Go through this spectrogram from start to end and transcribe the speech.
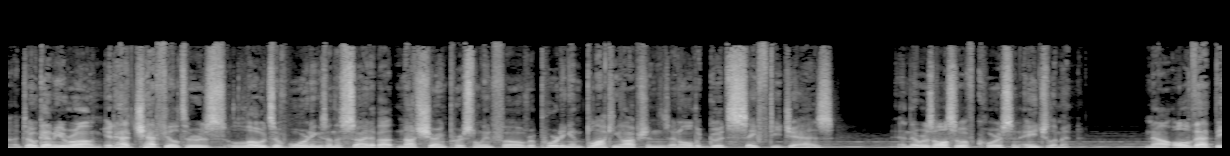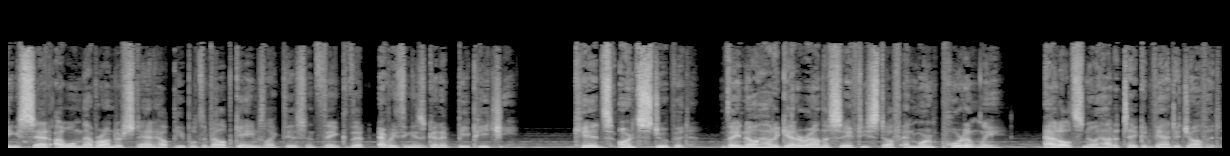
Uh, don't get me wrong, it had chat filters, loads of warnings on the side about not sharing personal info, reporting and blocking options, and all the good safety jazz. And there was also, of course, an age limit. Now, all that being said, I will never understand how people develop games like this and think that everything is gonna be peachy. Kids aren't stupid. They know how to get around the safety stuff, and more importantly, adults know how to take advantage of it.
